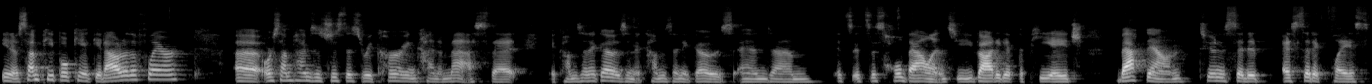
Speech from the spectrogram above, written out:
you know, some people can't get out of the flare. Uh, or sometimes it's just this recurring kind of mess that it comes and it goes and it comes and it goes. And um, it's, it's this whole balance. You, got to get the pH back down to an acidic, acidic place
